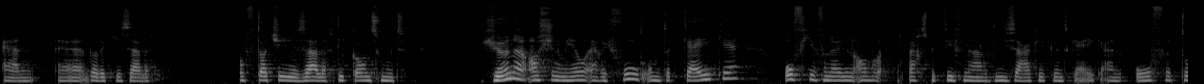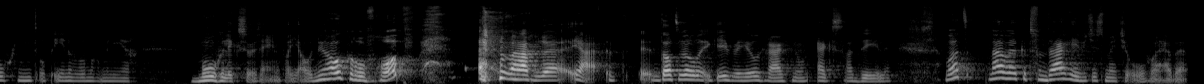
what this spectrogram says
En uh, dat ik jezelf, of dat je jezelf die kans moet gunnen als je hem heel erg voelt om te kijken of je vanuit een ander perspectief naar die zaken kunt kijken en of het toch niet op een of andere manier mogelijk zou zijn voor jou. Nu hou ik erover op, maar uh, ja, het, dat wilde ik even heel graag nog extra delen. Wat, waar wil ik het vandaag eventjes met je over hebben?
